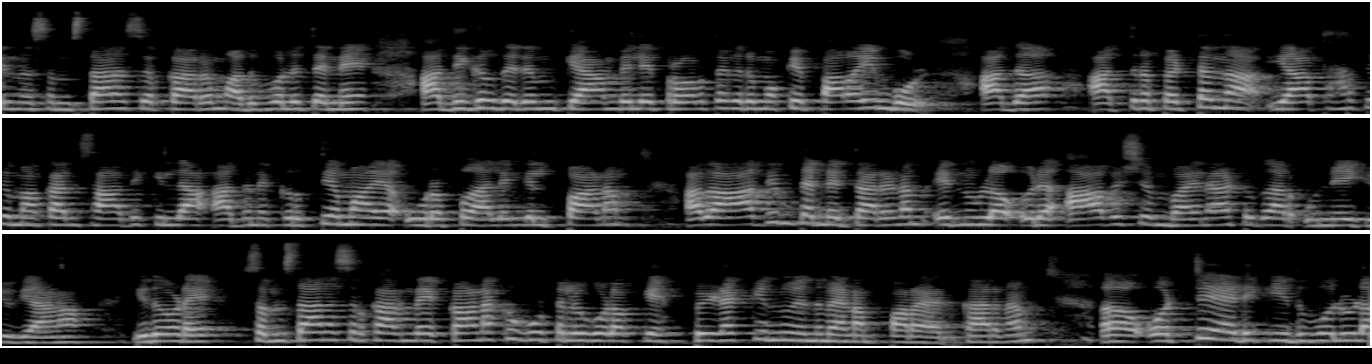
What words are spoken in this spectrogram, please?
എന്ന് സംസ്ഥാന സർക്കാരും അതുപോലെ തന്നെ അധികൃതരും ക്യാമ്പിലെ പ്രവർത്തകരും ഒക്കെ പറയുമ്പോൾ അത് അത്ര പെട്ടെന്ന് യാഥാർത്ഥ്യമാക്കാൻ സാധിക്കില്ല. അതിന് കൃത്യമായ ഉറപ്പ് അല്ലെങ്കിൽ പണം അത് ആദ്യം തന്നെ തരണം എന്നുള്ള ഒരു ആവശ്യം വയനാട്ടുകാർ ഉന്നയിക്കുകയാണ്. ഇതോടെ സംസ്ഥാന സർക്കാരിന്റെ കണക്കുകൂട്ടലുകളൊക്കെ പിഴയ്ക്കുന്നു എന്ന് വേണം പറയാൻ. കാരണം ഒറ്റയടിക്ക് ഇതുപോലുള്ള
